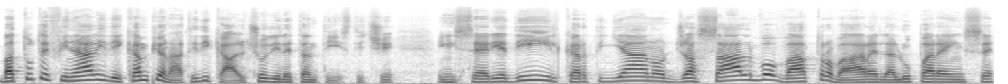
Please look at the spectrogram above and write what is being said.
Battute finali dei campionati di calcio dilettantistici. In Serie D il cartigliano già salvo va a trovare la Luparense,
